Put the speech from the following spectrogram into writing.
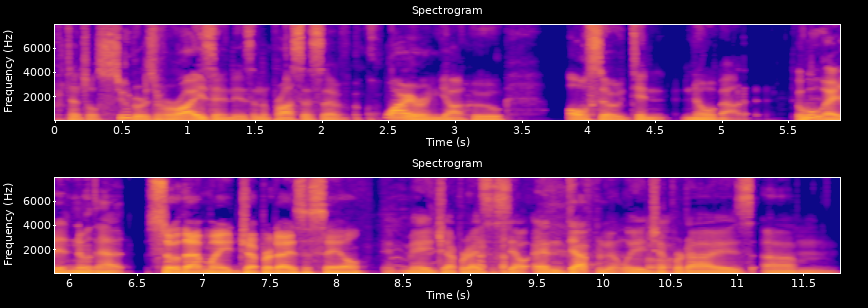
potential suitors verizon is in the process of acquiring yahoo also didn't know about it Ooh, I didn't know that. So that might jeopardize a sale. it may jeopardize the sale and definitely jeopardize um,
